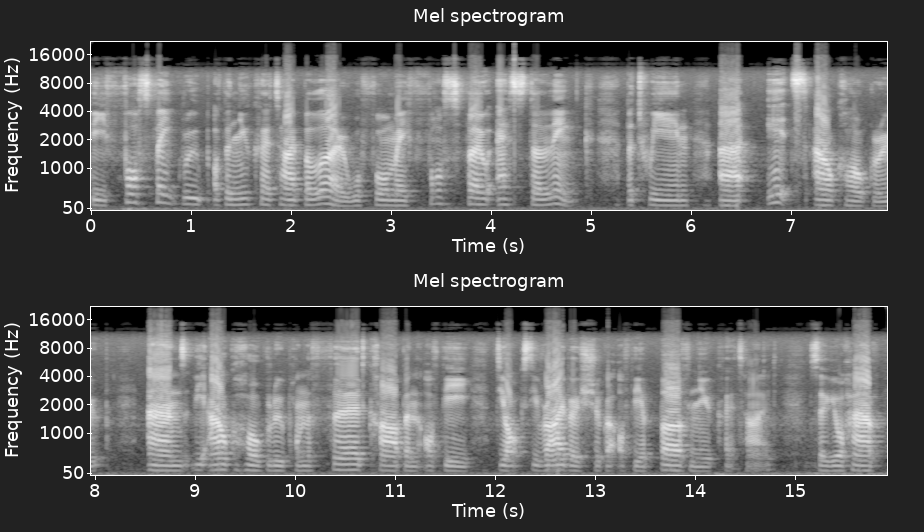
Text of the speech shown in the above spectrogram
the phosphate group of the nucleotide below will form a phosphoester link between uh, its alcohol group and the alcohol group on the third carbon of the deoxyribose sugar of the above nucleotide. So you'll have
